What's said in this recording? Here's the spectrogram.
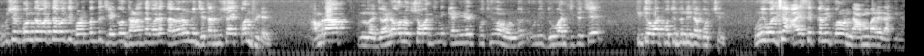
অভিষেক বন্দ্যোপাধ্যায় বলছে, গণতন্ত্রে যে কেউ দাঁড়াতে পারে, তার মানে উনি জেতার বিষয়ে কনফিডেন্ট আমরা জয়নগর লোকসভার যিনি ক্যান্ডিডেট প্রতিমা মণ্ডল, উনি দুবার জিতেছে, তৃতীয়বার প্রতিদ্বন্দ্বিতা করছেন। উনি বলছে আইএসএফকে আমি কোনো নাম্বারে রাখি না।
